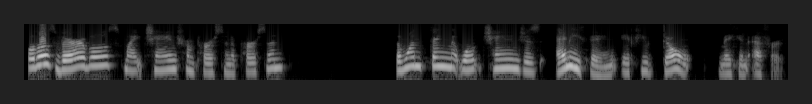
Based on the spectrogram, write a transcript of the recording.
While those variables might change from person to person, the one thing that won't change is anything if you don't make an effort.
